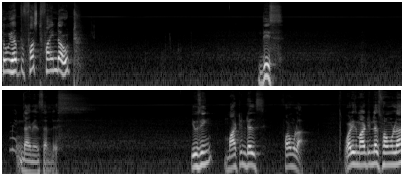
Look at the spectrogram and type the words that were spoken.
So, we have to first find out this mean dimensionless using Martindale's formula. What is Martindale's formula?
